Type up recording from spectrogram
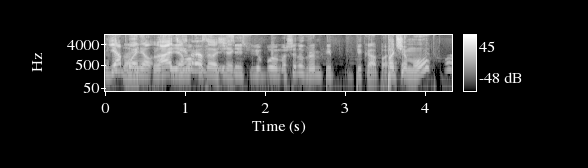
я ну, понял. я Один могу разочек. сесть в любую машину, кроме пи- пикапа. Почему? Ну,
